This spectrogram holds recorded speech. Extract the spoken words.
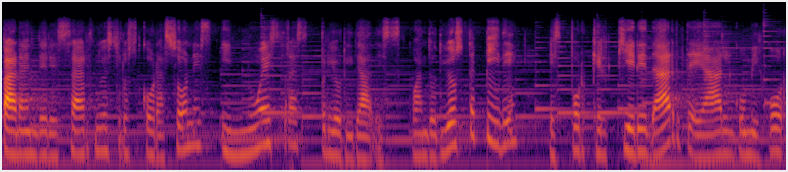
para enderezar nuestros corazones y nuestras prioridades. Cuando Dios te pide es porque Él quiere darte algo mejor.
